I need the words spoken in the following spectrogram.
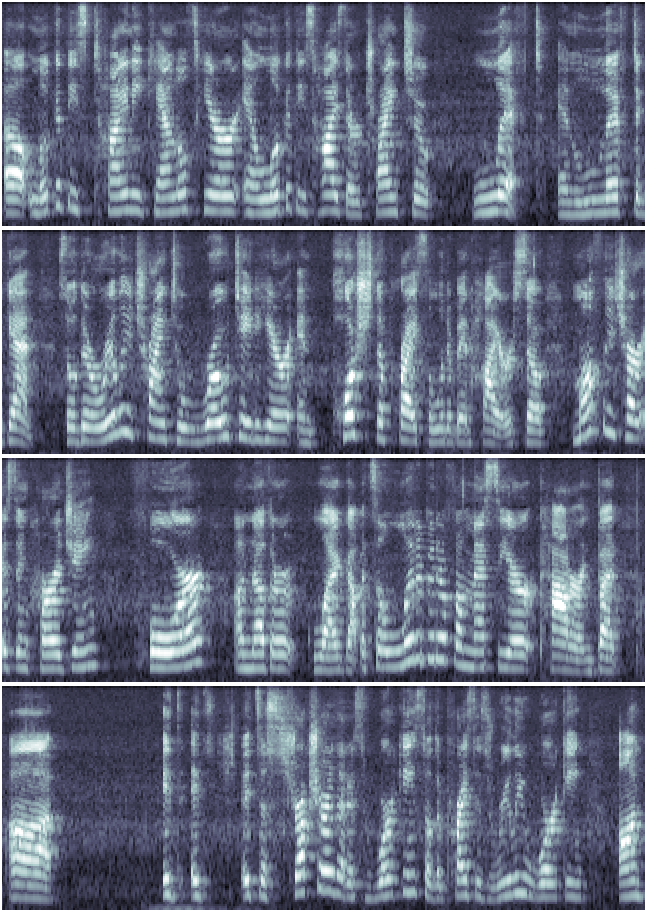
uh, look at these tiny candles here and look at these highs. They're trying to lift and lift again. So they're really trying to rotate here and push the price a little bit higher. So monthly chart is encouraging for another leg up. It's a little bit of a messier pattern, but uh, it, it's, it's a structure that is working. So the price is really working on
